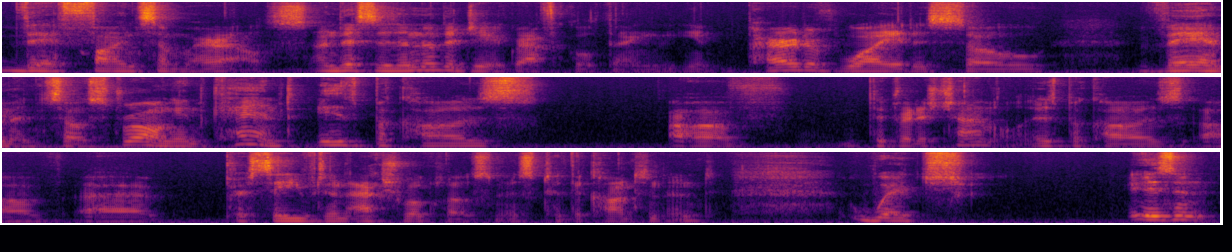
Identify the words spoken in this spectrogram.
they find somewhere else. And this is another geographical thing. You know, part of why it is so vehement, so strong in Kent is because of the British Channel, is because of uh, perceived and actual closeness to the continent, which isn't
